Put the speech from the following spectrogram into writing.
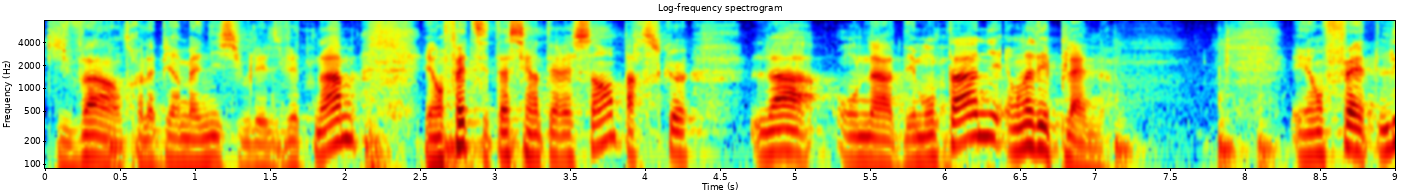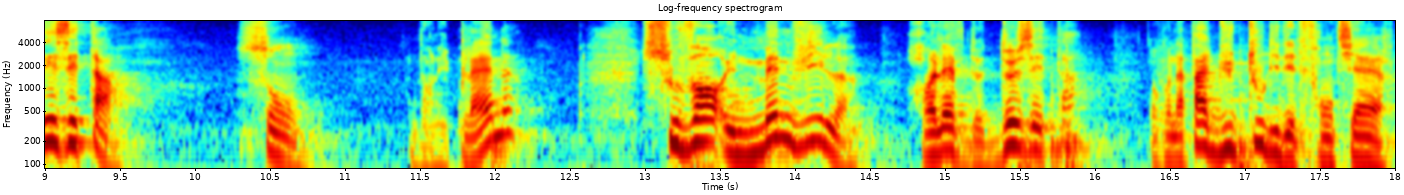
qui va entre la Birmanie, si vous voulez, et le Vietnam. Et en fait, c'est assez intéressant parce que là, on a des montagnes et on a des plaines. Et en fait, les États sont dans les plaines. Souvent, une même ville relève de deux États. Donc on n'a pas du tout l'idée de frontière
